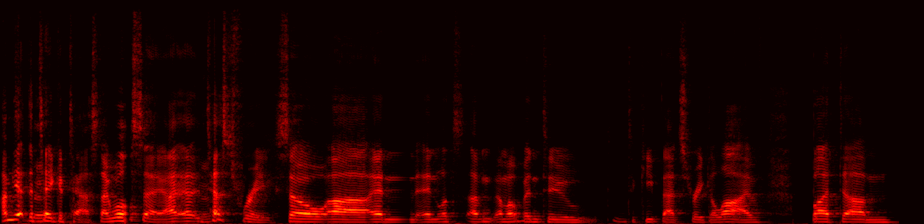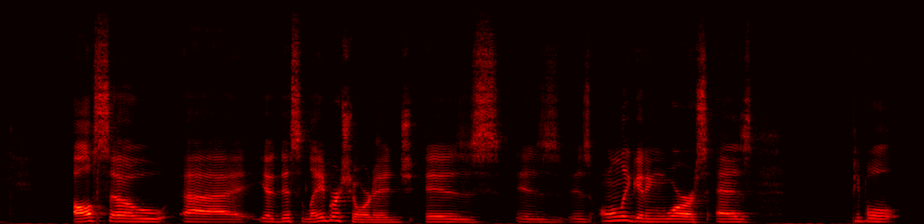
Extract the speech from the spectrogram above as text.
I'm yet to take a test. I will say I, I test free. So uh, and and let's I'm I'm open to to keep that streak alive, but um, also uh, you know, this labor shortage is is is only getting worse as people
